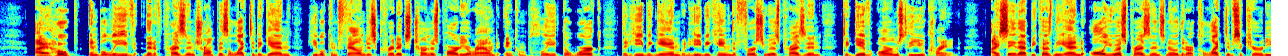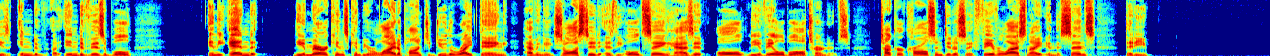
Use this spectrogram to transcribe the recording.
I hope and believe that if President Trump is elected again, he will confound his critics, turn his party around, and complete the work that he began when he became the first U.S. president to give arms to Ukraine. I say that because in the end, all U.S. presidents know that our collective security is indiv- uh, indivisible. In the end, the Americans can be relied upon to do the right thing, having exhausted, as the old saying has it, all the available alternatives. Tucker Carlson did us a favor last night in the sense that he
